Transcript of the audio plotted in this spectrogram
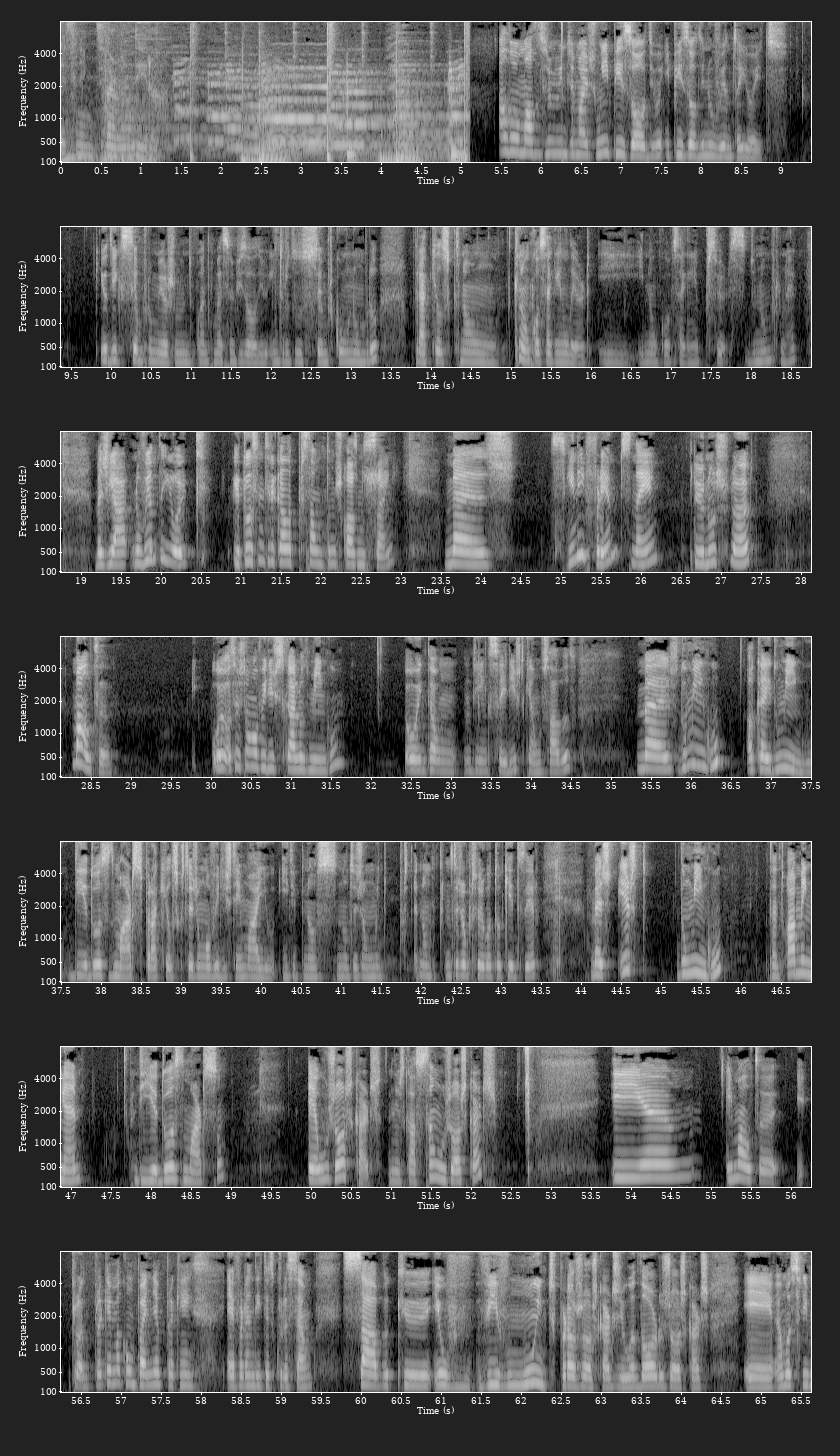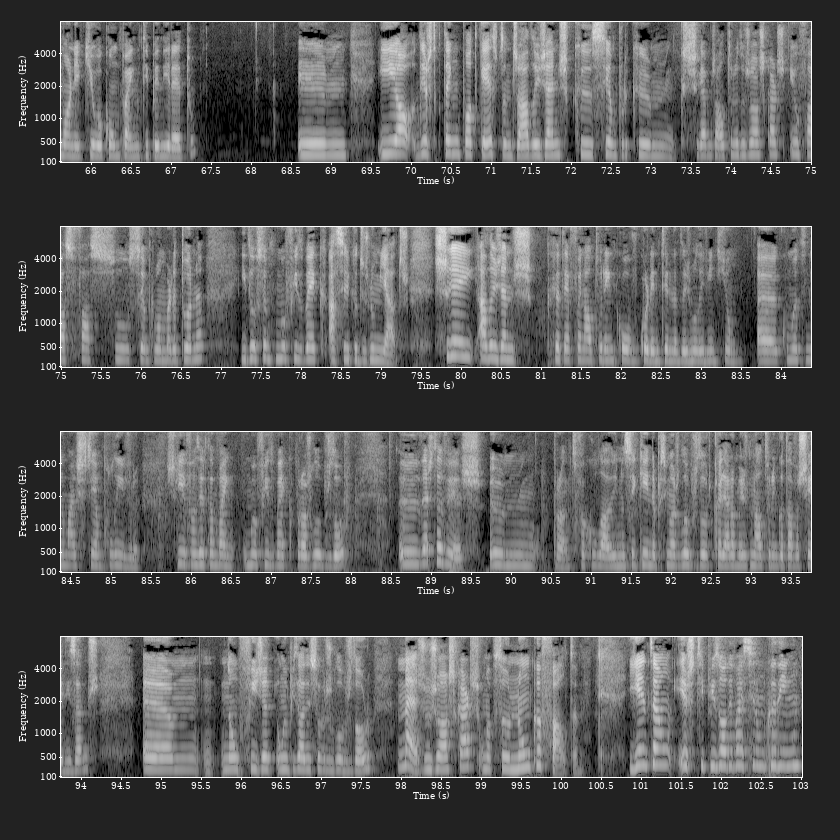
listening to Verandira. Alô, malta, bem-vindos a mais um episódio, episódio 98. Eu digo sempre o mesmo quando começa um episódio, introduzo sempre com um número para aqueles que não, que não conseguem ler e, e não conseguem perceber-se do número, né? Mas já, 98, eu estou a sentir aquela pressão, estamos quase no 100, mas seguindo em frente, né? Para eu não chorar. Malta, vocês estão a ouvir isto cá no domingo, ou então no dia em que sair isto, que é um sábado, mas domingo, ok, domingo, dia 12 de março, para aqueles que estejam a ouvir isto em maio e tipo não, se, não estejam muito. Não, não estejam a perceber o que eu estou aqui a dizer, mas este domingo, portanto amanhã, dia 12 de março, é os Oscars. Neste caso são os Oscars. E, hum, e malta, pronto, para quem me acompanha, para quem é varandita de coração, sabe que eu vivo muito para os Oscars, eu adoro os Oscars. É, é uma cerimónia que eu acompanho tipo em direto. Um, e desde que tenho um podcast, portanto já há dois anos, que sempre que, que chegamos à altura dos Oscars, eu faço, faço sempre uma maratona e dou sempre o meu feedback acerca dos nomeados. Cheguei há dois anos, que até foi na altura em que houve quarentena de 2021, uh, como eu tinha mais tempo livre, cheguei a fazer também o meu feedback para os Globos de Ouro. Uh, desta vez, um, pronto, faculdade e não sei o que, ainda por cima os Globos de Ouro calharam mesmo na altura em que eu estava cheia de exames. Um, não fiz um episódio sobre os Globos de Ouro, mas os Oscars, uma pessoa nunca falta. E então este episódio vai ser um bocadinho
